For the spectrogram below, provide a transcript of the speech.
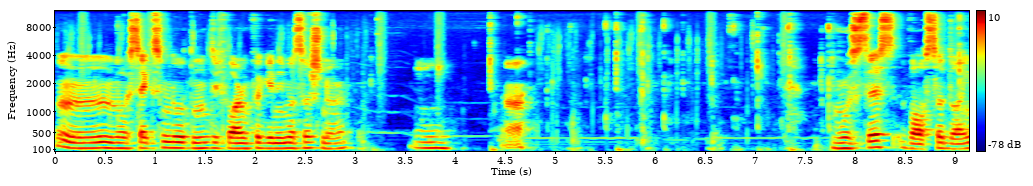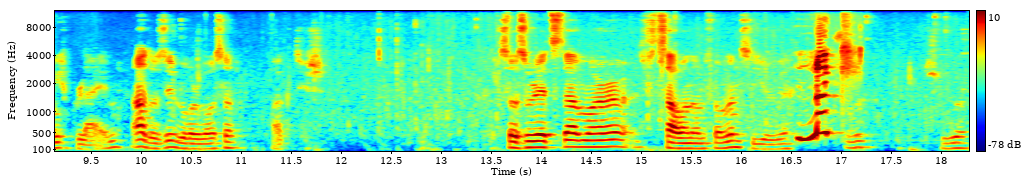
Hm, noch 6 Minuten, die Folgen vergehen immer so schnell. Mhm. Ah. Muss das Wasser da eigentlich bleiben? Ah, da ist überall Wasser. Praktisch. So, soll ich jetzt da mal zaubern anfangen? Sicher, gell? Sure. Sure.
